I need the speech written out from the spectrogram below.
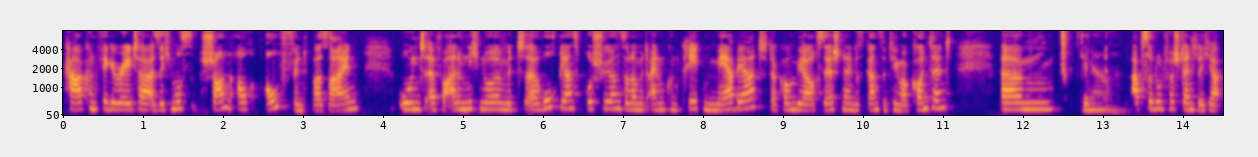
Car Configurator. Also ich muss schon auch auffindbar sein und äh, vor allem nicht nur mit äh, Hochglanzbroschüren, sondern mit einem konkreten Mehrwert. Da kommen wir auch sehr schnell in das ganze Thema Content. Ähm, genau. Absolut verständlich, ja.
